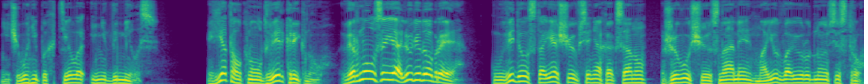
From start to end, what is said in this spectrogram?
ничего не пыхтело и не дымилось. Я толкнул дверь, крикнул. «Вернулся я, люди добрые!» Увидел стоящую в сенях Оксану, живущую с нами, мою двоюродную сестру.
